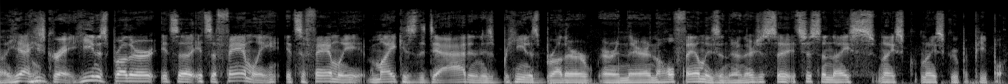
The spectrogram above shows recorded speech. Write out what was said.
Uh, yeah, he's great. He and his brother. It's a it's a family. It's a family. Mike is the dad, and his he and his brother are in there, and the whole family's in there. And they're just a, it's just a nice nice nice group of people.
